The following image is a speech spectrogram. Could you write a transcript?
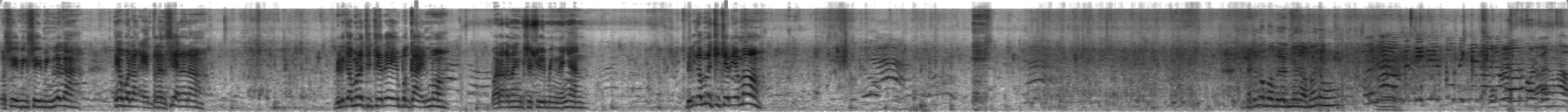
Pa-swimming-swimming lang ah. Eh, walang entrance yan ano. Bili ka mo na yung pagkain mo. Para ka nang swimming na yan. Bili ka muna chichirya mo. Ito na, babalag na naman, oh. Wala, hanggang dito yung tubig niya lolo.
